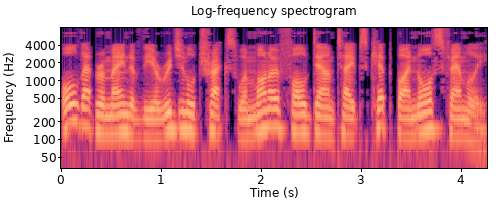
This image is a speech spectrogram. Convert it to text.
All that remained of the original tracks were mono fold-down tapes kept by North's family.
